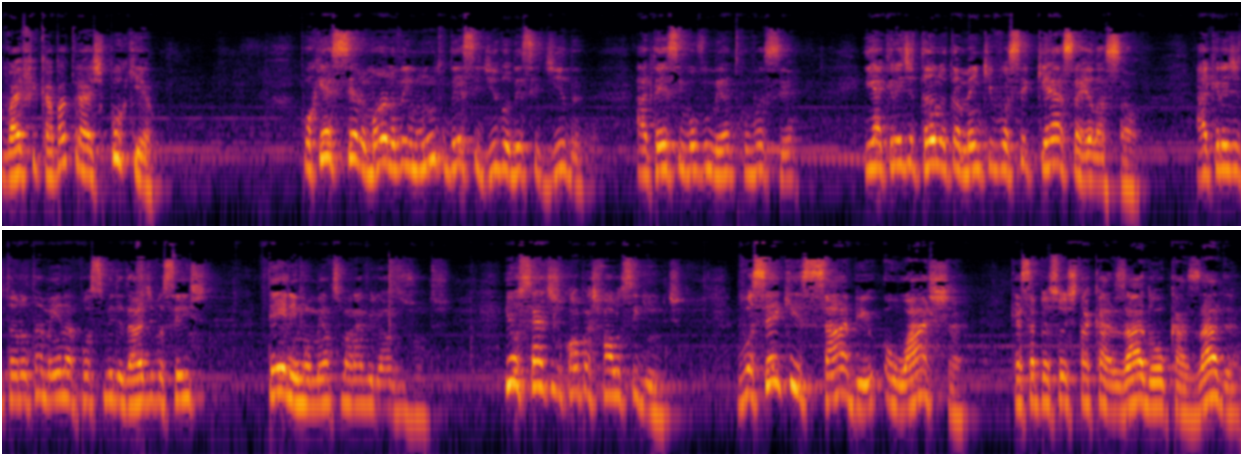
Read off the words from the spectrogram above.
vai ficar para trás. Por quê? Porque esse ser humano vem muito decidido ou decidida a ter esse envolvimento com você. E acreditando também que você quer essa relação acreditando também na possibilidade de vocês terem momentos maravilhosos juntos. E o Sete de Copas fala o seguinte: você que sabe ou acha que essa pessoa está casado ou casada,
